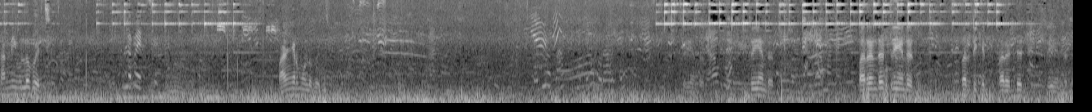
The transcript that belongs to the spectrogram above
தண்ணி உள்ளே போயிடுச்சு. உள்ள போயிடுச்சு. பயங்கரமாக உள்ளே போயிடுச்சு. Three hundred three hundred per hundred three hundred per ticket per head three hundred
